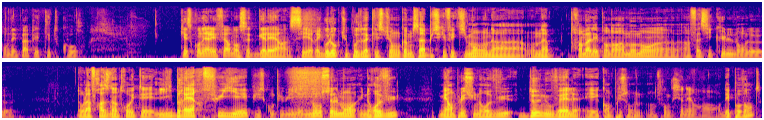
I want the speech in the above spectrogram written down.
on n'est pas pété tout court. Qu'est-ce qu'on est allé faire dans cette galère? C'est rigolo que tu poses la question comme ça, puisqu'effectivement, on a, on a trimballé pendant un moment un fascicule dont le, dont la phrase d'intro était libraire fuyez, puisqu'on publiait non seulement une revue, mais en plus une revue de nouvelles, et qu'en plus on, fonctionnait en dépôt-vente.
